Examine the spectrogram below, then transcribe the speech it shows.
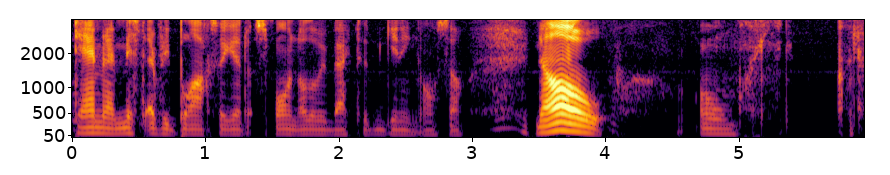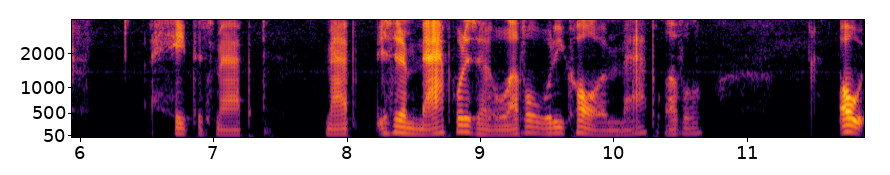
damn it, I missed every block so I get spawned all the way back to the beginning also. No. Oh my god. I hate this map. Map is it a map? What is it? A level? What do you call it? A map level? Oh,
